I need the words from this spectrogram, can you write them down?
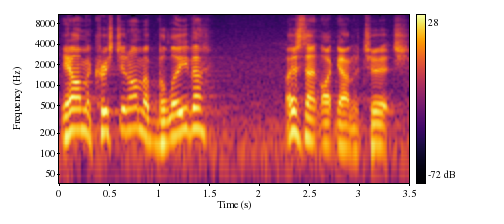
Yeah, I'm a Christian, I'm a believer. I just don't like going to church.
